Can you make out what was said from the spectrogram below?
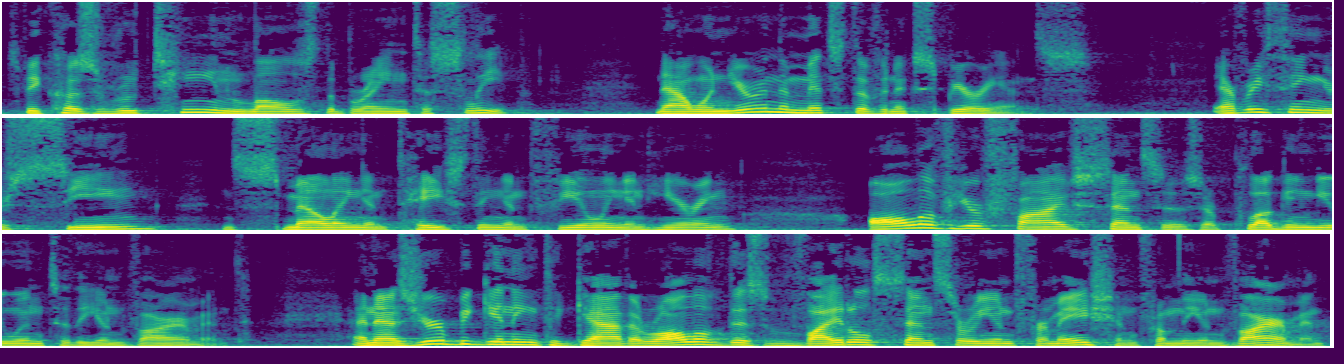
It's because routine lulls the brain to sleep. Now, when you're in the midst of an experience, everything you're seeing and smelling and tasting and feeling and hearing, all of your five senses are plugging you into the environment. And as you're beginning to gather all of this vital sensory information from the environment,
